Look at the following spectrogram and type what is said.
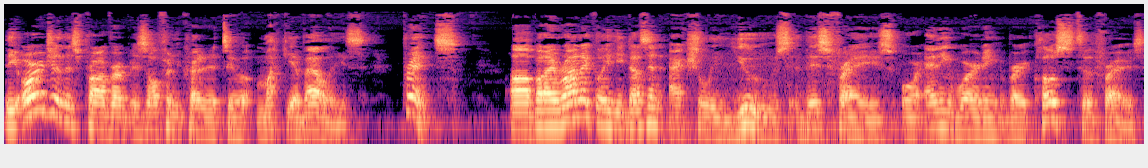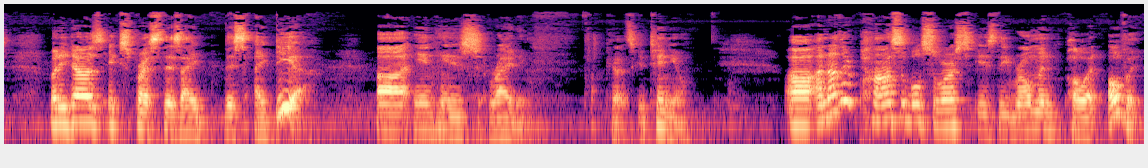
the origin of this proverb is often credited to Machiavelli's Prince. Uh, but ironically, he doesn't actually use this phrase or any wording very close to the phrase, but he does express this, this idea uh, in his writing. Okay, let's continue. Uh, another possible source is the Roman poet Ovid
